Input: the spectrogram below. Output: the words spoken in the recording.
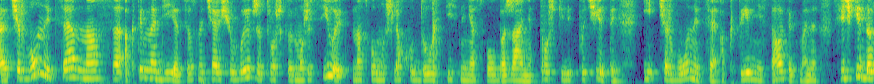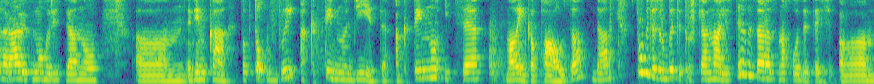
Е, Червоний це в нас активна дія. Це означає, що ви вже трошки, може, сіли на своєму шляху до здійснення свого бажання, трошки відпочити. І червоний це активність. Да? От як в мене свічки догорають з мого різдвяного е, вінка. Тобто ви активно дієте, активно, і це маленька пауза. Да? Спробуйте зробити трошки аналіз, де ви зараз знаходитесь. Е,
